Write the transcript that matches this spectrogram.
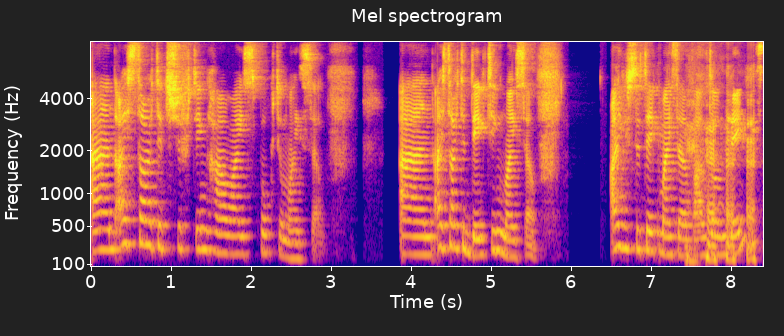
and i started shifting how i spoke to myself and i started dating myself I used to take myself out on dates.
